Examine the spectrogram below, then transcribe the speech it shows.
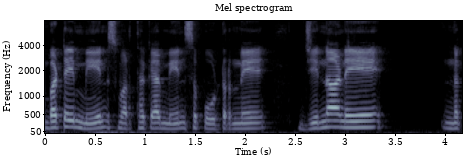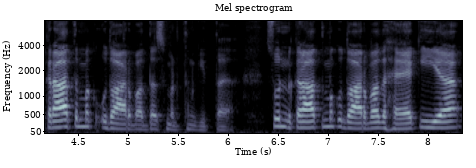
ਬਟ ਇਹ ਮੇਨ ਸਮਰਥਕ ਹੈ ਮੇਨ ਸਪੋਰਟਰ ਨੇ, ਜਿਨ੍ਹਾਂ ਨੇ ਨਕਾਰਾਤਮਕ ਉਦਾਰਵਾਦ ਦਾ ਸਮਰਥਨ ਕੀਤਾ ਹੈ ਸੋ ਨਕਾਰਾਤਮਕ ਉਦਾਰਵਾਦ ਹੈ ਕੀ ਆ?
